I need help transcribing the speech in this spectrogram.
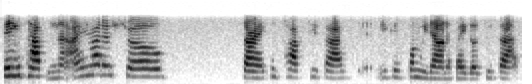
things happen. I had a show. Sorry, I can talk too fast. You can slow me down if I go too fast.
